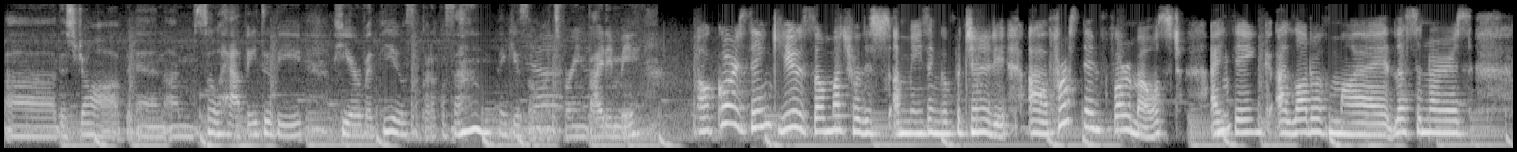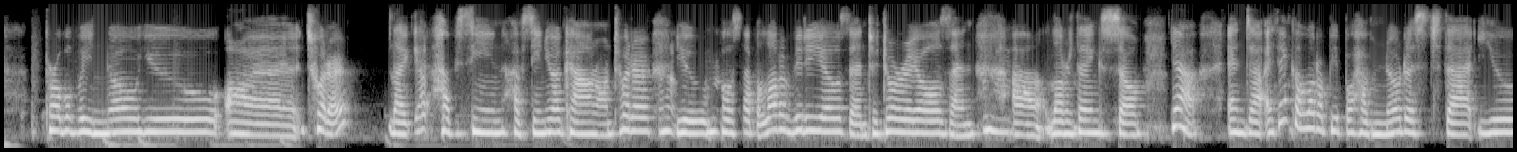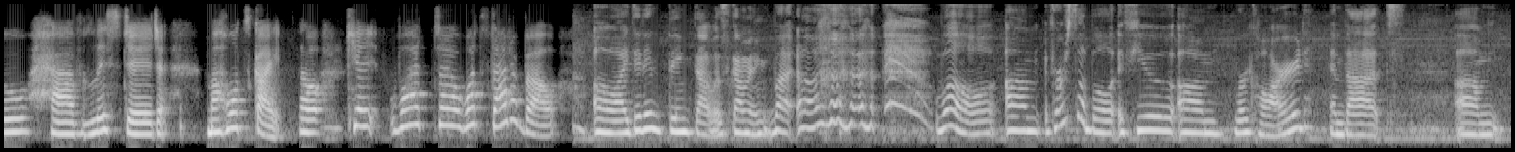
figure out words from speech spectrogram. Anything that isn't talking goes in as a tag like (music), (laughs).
uh, this job, and I'm so happy to be here with you, Sakurako-san. (laughs) Thank you so much for inviting me. Of course, thank you so much for this amazing opportunity. Uh, first and foremost, I Mhm. think a lot of my listeners probably know you on Twitter. Like Yep. have seen have seen your account on Twitter. Mhm. You Mhm. post up a lot of videos and tutorials and Mhm. uh, a lot of things. So yeah, and uh, I think a lot of people have noticed that you have listed Mahotsukai. So can, what uh, what's that about? Oh, I didn't think that was coming. But, uh, (laughs) well, um, first of all, if you um, work hard and that, um,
